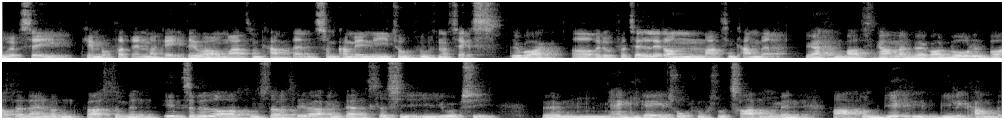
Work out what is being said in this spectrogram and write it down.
UFC-kæmper fra Danmark af, det var jo Martin Kampmann, som kom ind i 2006. Det er korrekt. Og vil du fortælle lidt om Martin Kampmann? Ja, Martin Kampmann vil jeg godt våge den påstand, at han var den første, men indtil videre også den største, i hvert fald dansk regi i UFC. Øhm, han gik af i 2013, men har haft nogle virkelig vilde kampe,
